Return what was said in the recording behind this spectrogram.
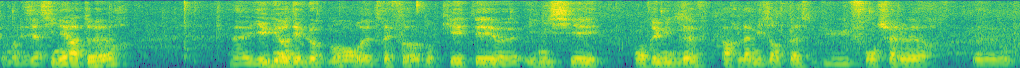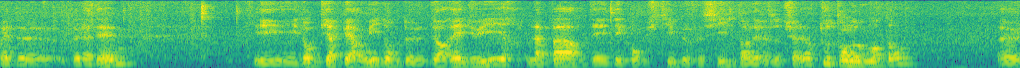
comment, les incinérateurs. il y a eu un développement très fort donc, qui a été initié en 2009 par la mise en place du fonds chaleur euh, auprès de, l'ADEME, et, donc qui a permis de, réduire la part des, combustibles fossiles dans les réseaux de chaleur, tout en augmentant euh,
